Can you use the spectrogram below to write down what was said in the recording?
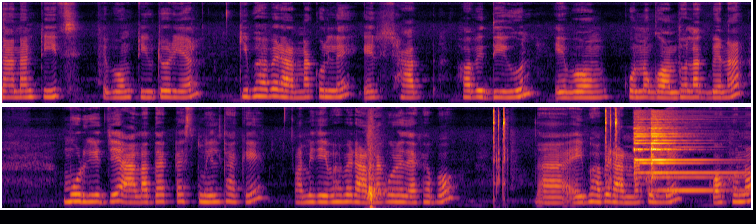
নানান টিপস এবং টিউটোরিয়াল কীভাবে রান্না করলে এর স্বাদ হবে দ্বিগুণ এবং কোনো গন্ধ লাগবে না। মুরগির যে আলাদা একটা স্মেল থাকে, আমি যেভাবে রান্না করে দেখাবো এইভাবে রান্না করলে কখনো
